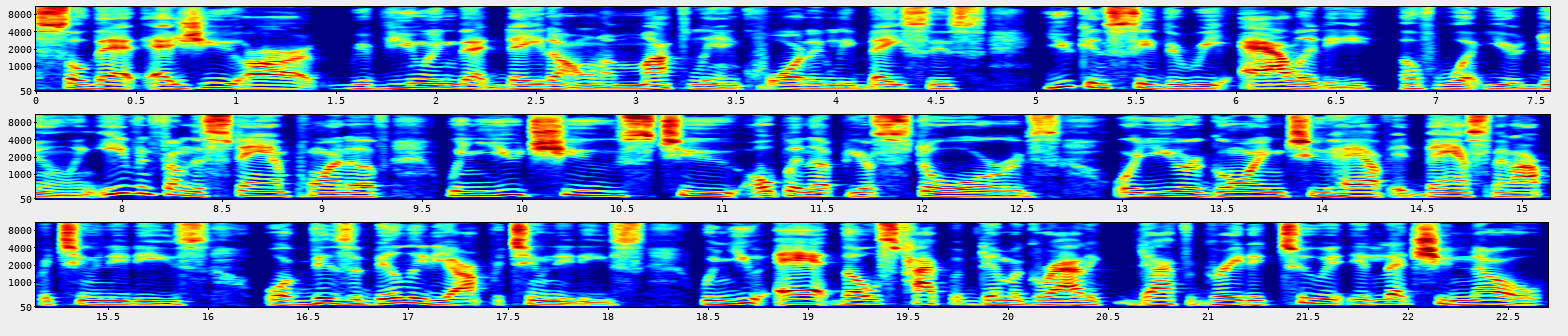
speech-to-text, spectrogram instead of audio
so that as you are reviewing that data on a monthly and quarterly basis, you can see the reality of what you're doing, even from the standpoint of when you choose to open up your stores or you're going to have advancement opportunities or visibility opportunities. When you add those type of demographic demographic to it, it lets you know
